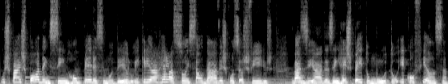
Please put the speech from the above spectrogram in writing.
os pais podem sim romper esse modelo e criar relações saudáveis com seus filhos, baseadas em respeito mútuo e confiança.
